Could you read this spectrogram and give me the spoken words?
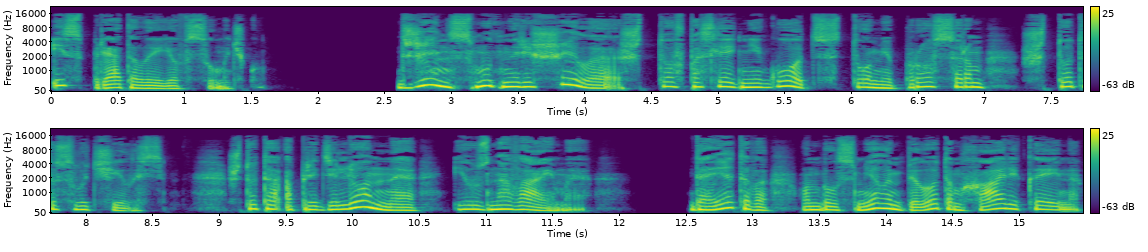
и спрятала ее в сумочку. Джин смутно решила, что в последний год с Томми Проссером что-то случилось, что-то определенное и узнаваемое. До этого он был смелым пилотом Харри Кейна,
